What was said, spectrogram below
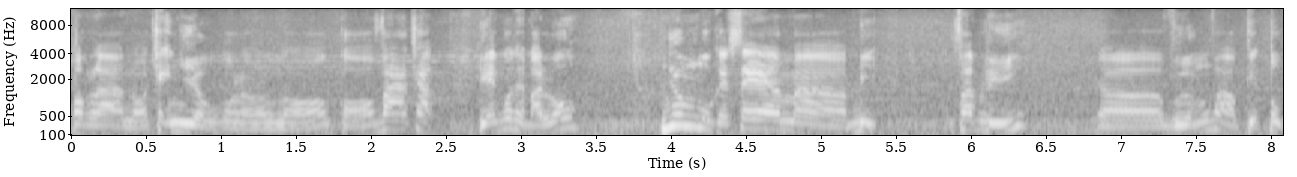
hoặc là nó chạy nhiều hoặc là nó có va chạm thì anh có thể bán lỗ. Nhưng một cái xe mà bị pháp lý uh, vướng vào kiện tụng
